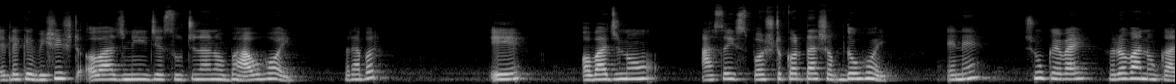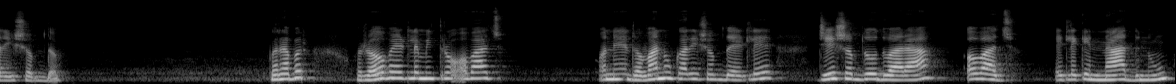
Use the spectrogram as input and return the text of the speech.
એટલે કે વિશિષ્ટ અવાજની જે સૂચનાનો ભાવ હોય, બરાબર? એ અવાજનો આશય સ્પષ્ટ કરતા શબ્દો હોય, એને શું કહેવાય? રવાનુકારી શબ્દ. બરાબર? રવ એટલે મિત્રો અવાજ અને રવાનુકારી શબ્દ એટલે જે શબ્દો દ્વારા અવાજ એટલે કે નાદનું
